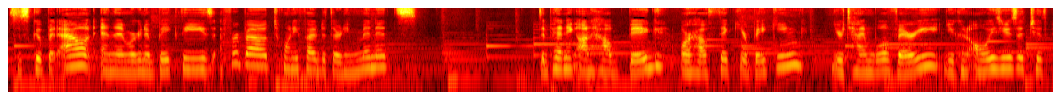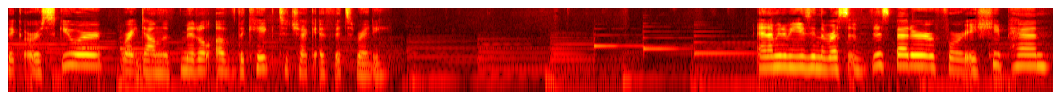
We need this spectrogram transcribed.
So scoop it out and then we're gonna bake these for about 25 to 30 minutes. Depending on how big or how thick you're baking, your time will vary. You can always use a toothpick or a skewer right down the middle of the cake to check if it's ready. And I'm going to be using the rest of this batter for a sheet pan.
